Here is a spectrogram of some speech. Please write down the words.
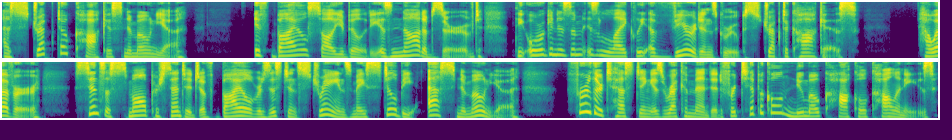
as streptococcus pneumonia. If bile solubility is not observed, the organism is likely a viridans group Streptococcus. However, since a small percentage of bile resistant strains may still be S. pneumonia, Further testing is recommended for typical pneumococcal colonies.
